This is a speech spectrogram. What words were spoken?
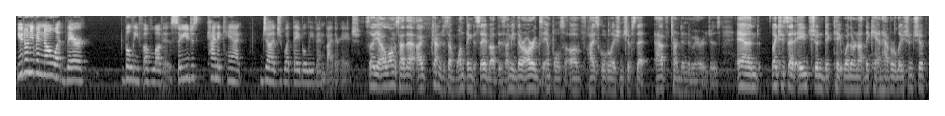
you don't even know what their belief of love is. So you just kind of can't judge what they believe in by their age. So yeah, alongside that, I kind of just have one thing to say about this. I mean, there are examples of high school relationships that have turned into marriages, and like she said, age shouldn't dictate whether or not they can have a relationship.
